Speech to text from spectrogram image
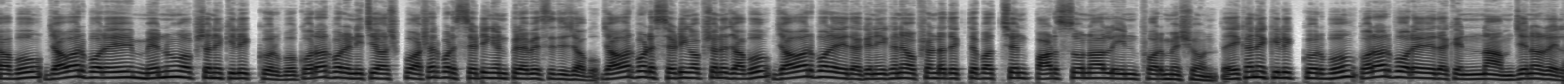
যাব। যাওয়ার পরে মেনু অপশনে ক্লিক করব। করার পরে নিচে আসব, আসার পরে সেটিং এন্ড প্রাইভেসিতে যাব। যাওয়ার পরে সেটিং অপশনে যাব। যাওয়ার পরে এই দেখেন, এখানে অপশনটা দেখতে পাচ্ছেন পার্সোনাল ইনফরমেশন তো এখানে ক্লিক করব। করার পরে দেখেন, নাম জেনারেল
